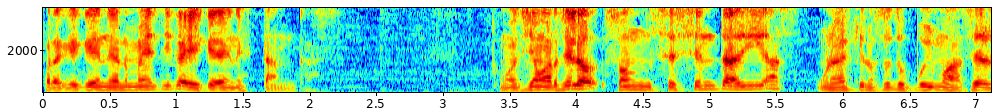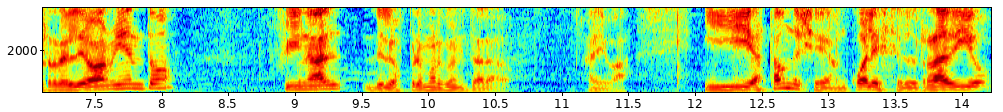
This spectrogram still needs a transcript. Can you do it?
para que queden herméticas y queden estancas. Como decía Marcelo, son 60 días una vez que nosotros pudimos hacer el relevamiento final de los premarcos instalados. Ahí va. ¿Y hasta dónde llegan? ¿Cuál es el radio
